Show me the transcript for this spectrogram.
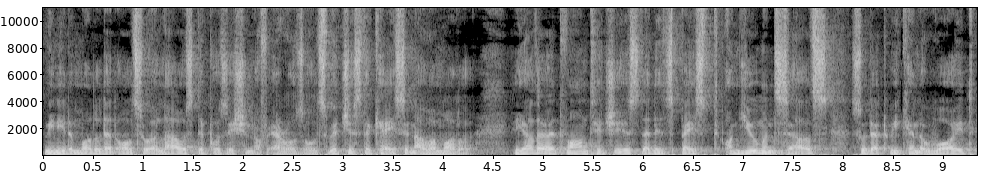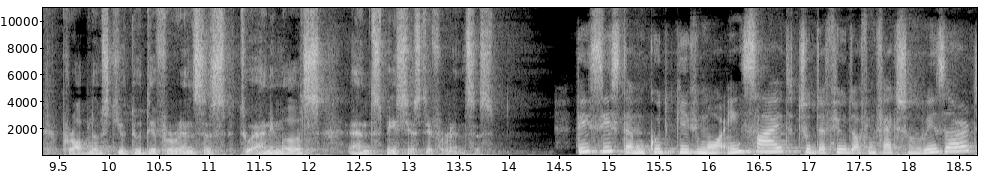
we need a model that also allows deposition of aerosols, which is the case in our model. The other advantage is that it's based on human cells so that we can avoid problems due to differences to animals and species differences. This system could give more insight to the field of infection research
